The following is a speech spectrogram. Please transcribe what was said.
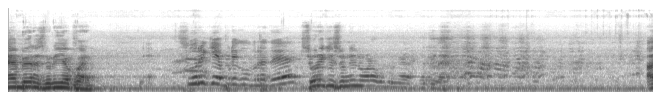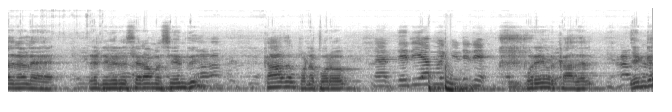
என் பேரு சுனியப்பன். சுருக்கி எப்படி கூப்பிடுறது? சுருக்கி கூப்பிடுங்க. பக்கத்துல. அதனால ரெண்டு பேரும் சேராம சேர்ந்து காதல் பண்ண போறோம். நான் தெரியாம கேட்டுட்டேன். ஒரே ஒரு காதல். எங்க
